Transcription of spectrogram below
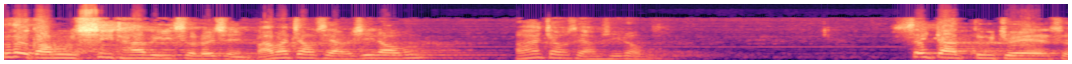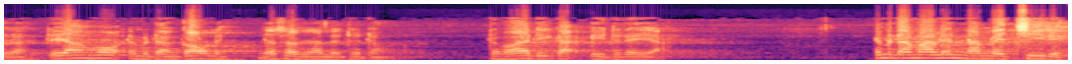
ကုသိုလ်ကောင်းမှုရှိထားပြီဆိုလို့ရှိရင်ဘာမှကြောက်စရာမရှိတော့ဘူးဘာမှကြောက်စရာမရှိတော့ဘူးစိတ်တတူကြွယ်ဆိုတာတရားဟောအမတန်ကောင်းတယ်မြတ်စွာဘုရားလက်ထက်တော့ဓမ္မအဓိကဣတရေယအမတန်မှလည်းနာမည်ကြီးတယ်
